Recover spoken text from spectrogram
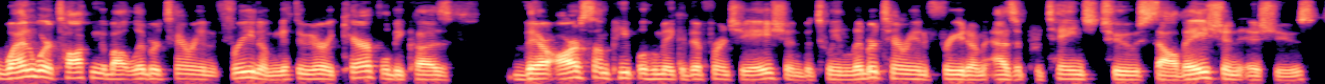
when we're talking about libertarian freedom, you have to be very careful because there are some people who make a differentiation between libertarian freedom as it pertains to salvation issues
